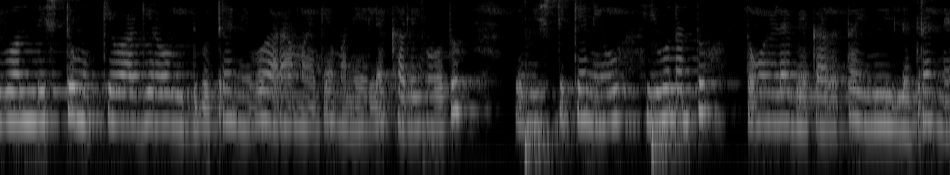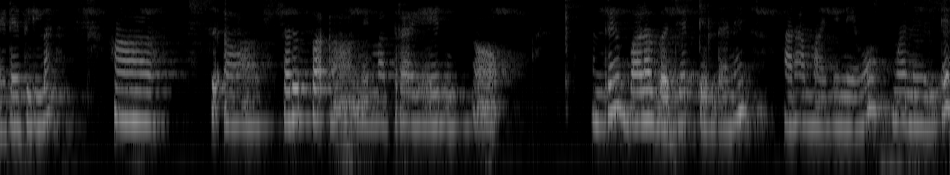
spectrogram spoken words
ಇವೊಂದಿಷ್ಟು ಮುಖ್ಯವಾಗಿರೋ ಇದ್ದುಬಿಟ್ರೆ ನೀವು ಆರಾಮಾಗಿ ಮನೆಯಲ್ಲೇ ಕಲಿಬೋದು. ಇವಿಷ್ಟಕ್ಕೆ ನೀವು ಇವನ್ನಂತೂ ತೊಗೊಳ್ಳೇಬೇಕಾಗುತ್ತೆ? ಇವು ಇಲ್ಲದ್ರೆ ನಡೆಯೋದಿಲ್ಲ ಸ್ವಲ್ಪ ನಿಮ್ಮ ಹತ್ರ ಏನು ಅಂದರೆ ಭಾಳ ಬಜೆಟ್ ಇಲ್ದೇ ಆರಾಮಾಗಿ ನೀವು ಮನೆಯಲ್ಲೇ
